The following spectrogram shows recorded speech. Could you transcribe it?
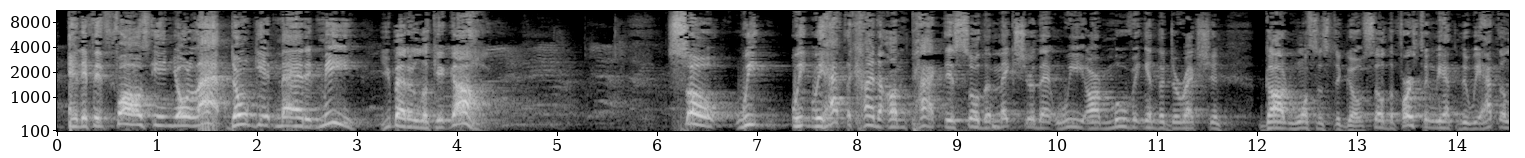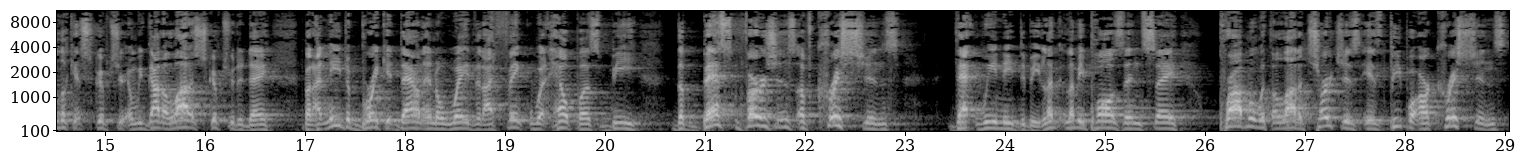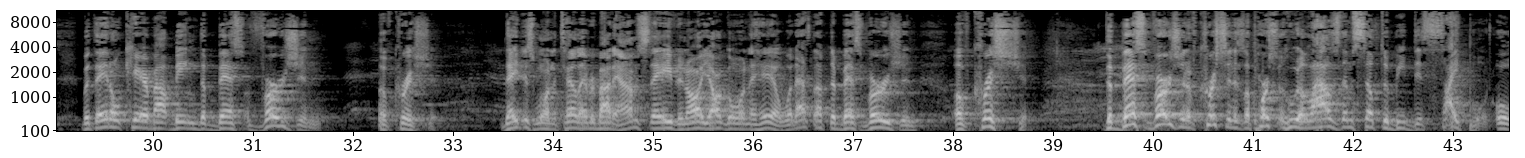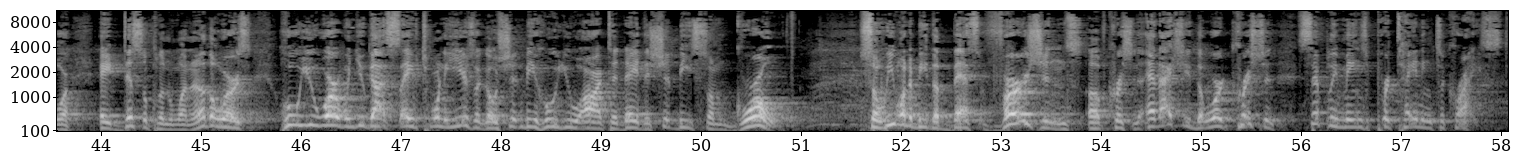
And if it falls in your lap, don't get mad at me. You better look at God. So we, we, we have to kind of unpack this so to make sure that we are moving in the direction God wants us to go. So the first thing we have to do, we have to look at scripture and we've got a lot of scripture today, but I need to break it down in a way that I think would help us be the best versions of Christians that we need to be. Let, let me pause and say, problem with a lot of churches is people are Christians, but they don't care about being the best version of Christian. They just want to tell everybody I'm saved and all y'all going to hell. Well, that's not the best version of Christian. The best version of Christian is a person who allows themselves to be discipled or a disciplined one. In other words, who you were when you got saved 20 years ago shouldn't be who you are today. There should be some growth. So we want to be the best versions of Christian. And actually, the word Christian simply means pertaining to Christ.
